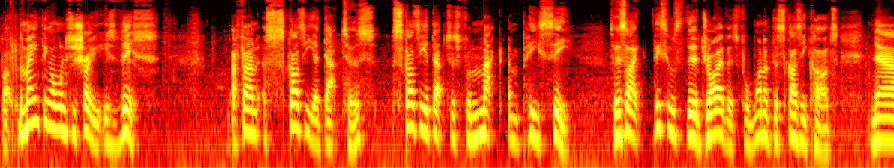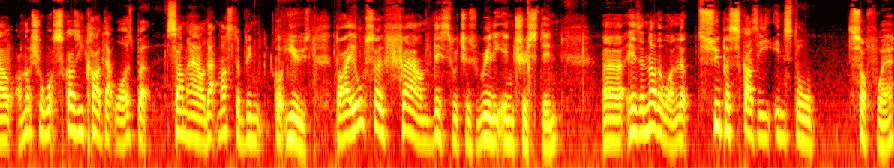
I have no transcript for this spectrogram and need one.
But the main thing I wanted to show you is this. I found SCSI adapters. SCSI adapters for Mac and PC. So it's like, this was the drivers for one of the SCSI cards. Now, I'm not sure what SCSI card that was, but somehow that must have been got used. But I also found this, which was really interesting. Uh, here's another one. Look, Super SCSI install software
